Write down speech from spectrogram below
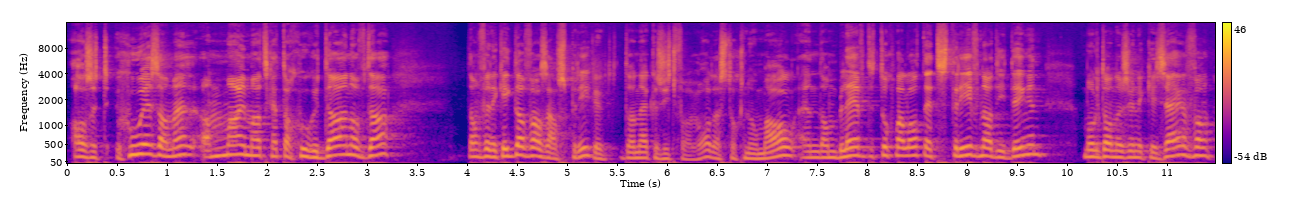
als het goed is, dan mensen, amai, maar het hebt dat goed gedaan of dat, dan vind ik dat vanzelfsprekend. Dan heb ik zoiets van, ja, dat is toch normaal. En dan blijft het toch wel altijd streven naar die dingen, maar dan eens een keer zeggen van,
